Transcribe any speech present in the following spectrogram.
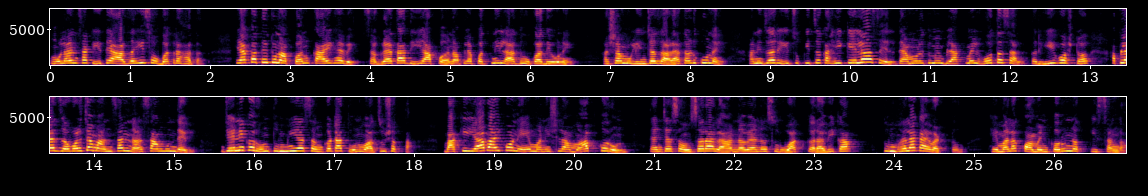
मुलांसाठी ते आजही सोबत राहतात. या कथेतून आपण काय घ्यावे? सगळ्यात आधी आपण आपल्या पत्नीला धोका देऊ नये. अशा मुलींच्या जाळ्यात अडकू नये. आणि जरी चुकीचं काही केलं असेल त्यामुळे तुम्ही ब्लॅकमेल होत असाल तर ही गोष्ट आपल्या जवळच्या माणसांना सांगून द्यावी. जेणेकरून तुम्ही या संकटातून वाचू शकता. बाकी या बायकोने मनीषला माफ करून त्यांच्या संसाराला नव्यानं सुरुवात करावी का? तुम्हाला काय वाटतं? हे मला कॉमेंट करून नक्कीच सांगा.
